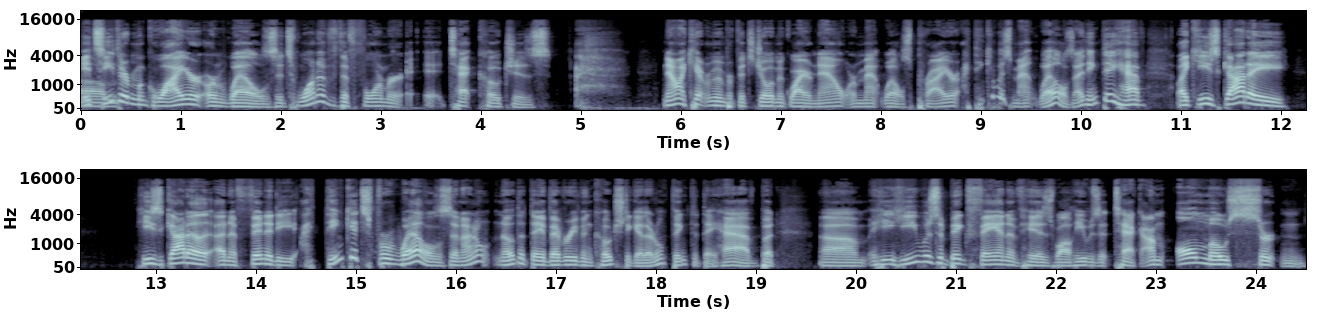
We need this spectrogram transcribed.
It's Um, either McGuire or Wells. It's one of the former uh, Tech coaches. Now I can't remember if it's Joey McGuire now or Matt Wells prior. I think it was Matt Wells. I think they have like he's got a he's got a an affinity. I think it's for Wells, and I don't know that they've ever even coached together. I don't think that they have, but um, he he was a big fan of his while he was at Tech. I'm almost certain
